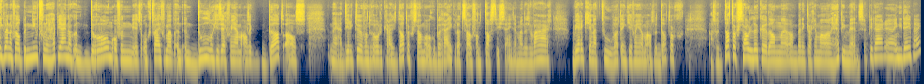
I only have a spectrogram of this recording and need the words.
ik ben nog wel benieuwd van, heb jij nog een droom of een, ongetwijfeld maar een, een doel wat je zegt van ja, maar als ik dat als nou ja, directeur van het Rode Kruis dat toch zou mogen bereiken, dat zou fantastisch zijn. Zeg maar. Dus waar werk je naartoe? Wat denk je van ja, maar als we dat toch, als we dat toch zou lukken, dan, uh, ben ik toch helemaal een happy mens. Heb je daar uh, een idee bij?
